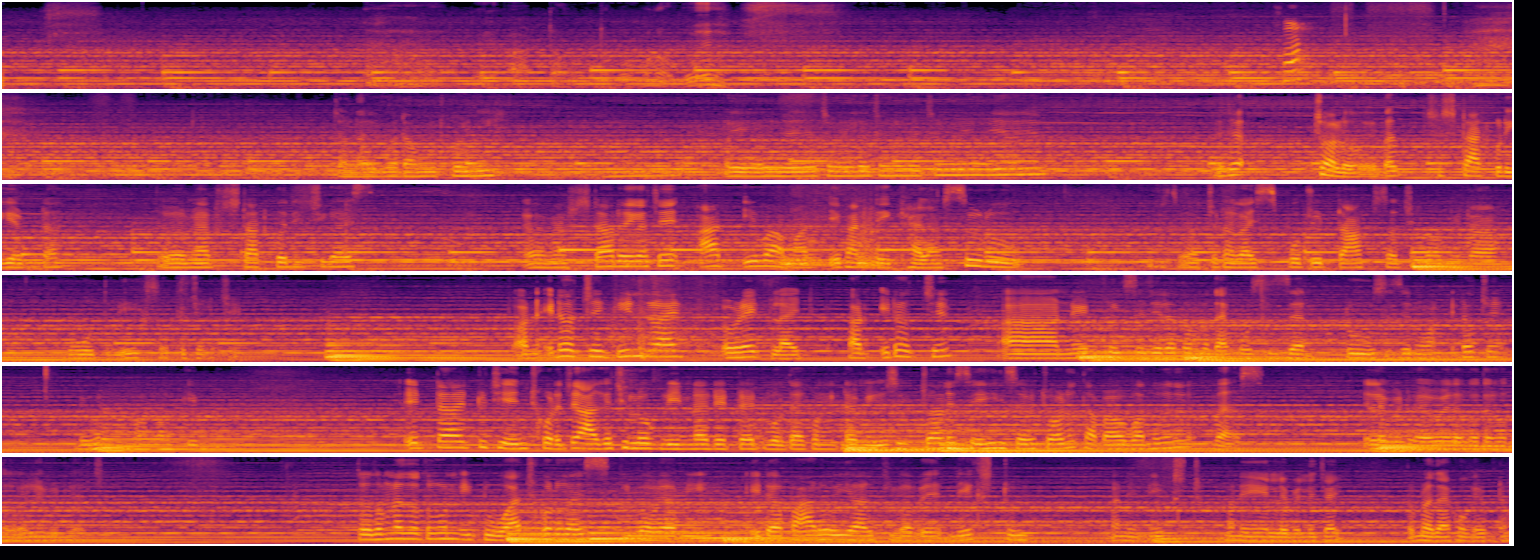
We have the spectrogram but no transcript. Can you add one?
চলো একবার ডাউনলোড গেছে চলো, এবার স্টার্ট করি গেমটা তো ম্যাপ স্টার্ট করে দিচ্ছি গাইস ম্যাপ স্টার্ট হয়ে গেছে। আর এবার আমার এখান থেকে খেলা শুরু। বুঝতে পারছ না গাইস প্রচুর টাস্ক আছে, কারণ এটা বহুত রিক্স হতে চলেছে। কারণ এটা হচ্ছে গ্রিন লাইট রেড লাইট কারণ এটা হচ্ছে নেটফ্লিক্সে যেটা তোমরা দেখো সিজন টু সিজন ওয়ান এটা হচ্ছে বিভিন্ন নর্মাল গেম এটা একটু চেঞ্জ করেছে। আগে ছিল গ্রিন লাইট রেড লাইট বলতে এখন এটা মিউজিক চলে, সেই হিসাবে চলে, তারপর আবার বন্ধ করে দেবে ব্যাস। এলিমিট হয়ে যাবে দেখো দেখো দেখো এলিমিট হয়ে যাচ্ছে তো তোমরা যতক্ষণ একটু ওয়াচ করো গাইস কীভাবে আমি এটা পার হই আর কীভাবে নেক্সট মানে নেক্সট মানে লেভেলে যাই, তোমরা দেখো গেমটা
